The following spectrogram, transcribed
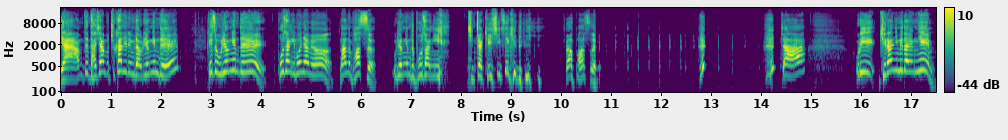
야 아무튼 다시 한번 축하드립니다 우리 형님들. 그래서 우리 형님들 보상이 뭐냐면 나는 봤어. 우리 형님들 보상이 진짜 개 씹새끼들이 난 봤어. 자 우리 기란입니다 형님.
